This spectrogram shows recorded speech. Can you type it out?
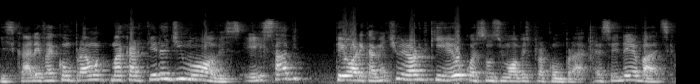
esse cara vai comprar uma, uma, carteira de imóveis. Ele sabe, teoricamente, melhor do que eu quais são os imóveis para comprar. Essa é a ideia básica.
